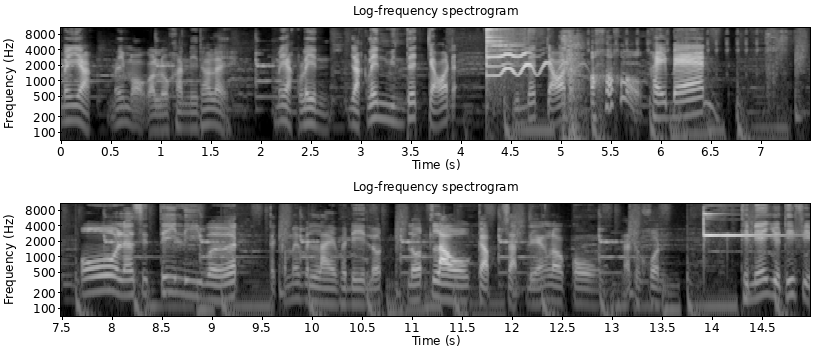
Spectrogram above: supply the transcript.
ไม่อยากไม่เหมาะกับรถคันนี้เท่าไหร่ ไม่อยากเล่น อยากเล่นวินเทจจอร์ดอะ วินเทจจอร์ดโอ้โหใครแบน โอ้ แล้วซิตี้รีเวิร์สแต่ก็ไม่เป็นไรพอดีรถรถเรากับสัตว์เลี้ยงเราโกงนะทุกคน ทีนี้อยู่ที่ฝี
